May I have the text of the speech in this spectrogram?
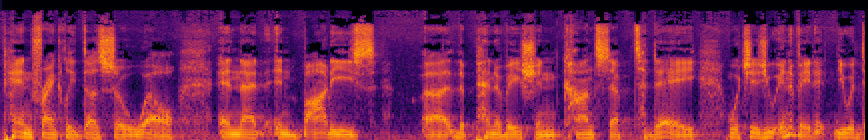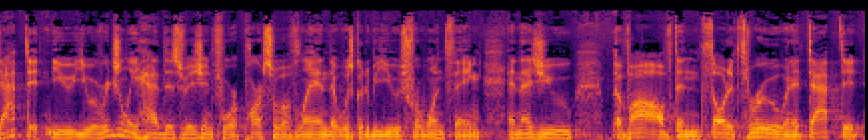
Penn, frankly, does so well, and that embodies uh, the Pennovation concept today, which is you innovate it, you adapt it. You you originally had this vision for a parcel of land that was going to be used for one thing, and as you evolved and thought it through and adapted,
